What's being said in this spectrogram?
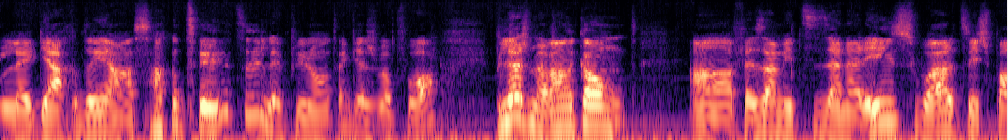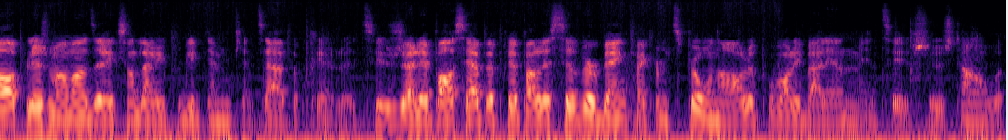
le garder en santé, le plus longtemps que je vais pouvoir. Puis là, je me rends compte, en faisant mes petites analyses, soit, tu sais, je pars, puis là, je m'en vais en direction de la République dominicaine, tu sais, à peu près. Tu sais, j'allais passer à peu près par le Silverbank, fait qu'un petit peu au nord, pour voir les baleines, mais, tu sais, j'étais en route.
